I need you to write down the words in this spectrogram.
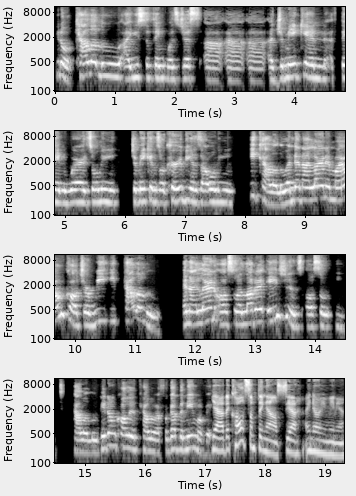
you know, callaloo, I used to think was just a Jamaican thing where it's only Jamaicans or Caribbeans that only eat callaloo. And then I learned in my own culture, we eat callaloo. And I learned also a lot of Asians also eat callaloo. They don't call it callaloo. I forgot the name of it. Yeah, they call it something else. Yeah, I know you mean. Yeah.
